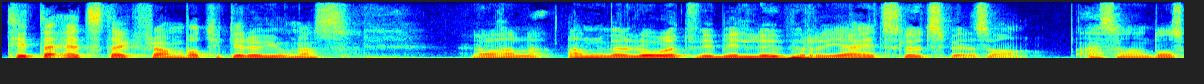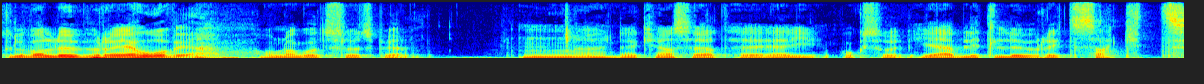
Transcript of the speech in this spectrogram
titta ett streck fram, vad tycker du Jonas? Ja, han använder ordet vi blir luriga i ett slutspel, sa han. Alltså, de skulle vara luriga i HV om de går till slutspel. Mm, det kan jag säga att det är också jävligt lurigt sagt.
